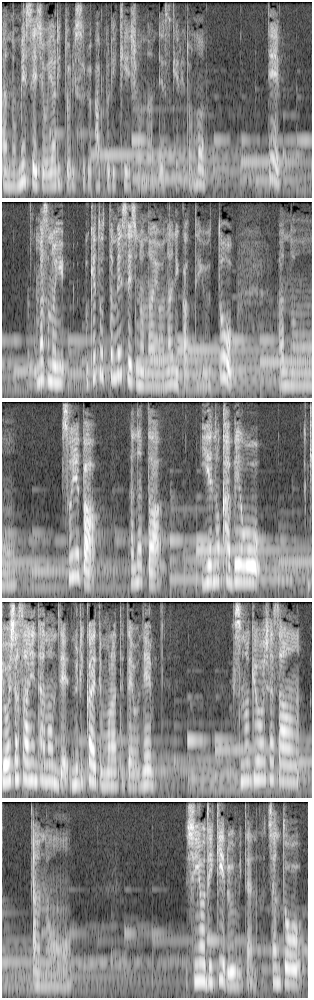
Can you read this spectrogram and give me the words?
あのメッセージをやり取りするアプリケーションなんですけれども。で、まあ、その受け取ったメッセージの内容は何かっていうとあのそういえばあなた家の壁を業者さんに頼んで塗り替えてもらってたよね。その業者さんあの信用できる？みたいな。ちゃんと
